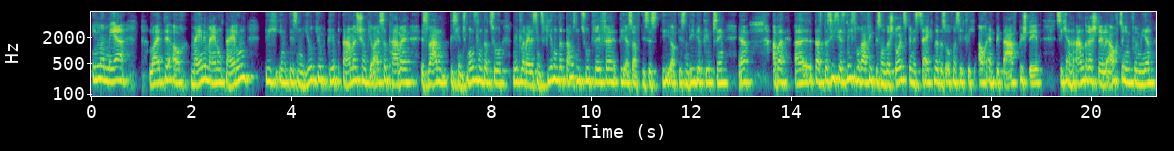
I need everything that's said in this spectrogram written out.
immer mehr Leute auch meine Meinung teilen, die ich in diesem YouTube-Clip damals schon geäußert habe. Es waren ein bisschen Schmunzeln dazu. Mittlerweile sind es 400.000 Zugriffe, die also auf, dieses, die auf diesen Videoclip sind. Ja. Aber äh, das, das ist jetzt nichts, worauf ich besonders stolz bin. Es zeigt nur, dass offensichtlich auch ein Bedarf besteht, sich an anderer Stelle auch zu informieren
